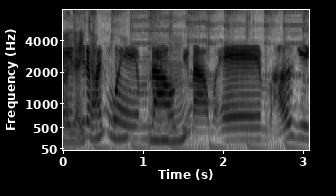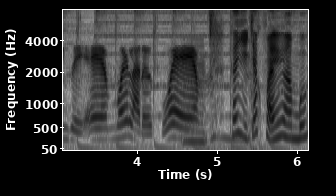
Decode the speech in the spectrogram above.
em gãy cánh của em đâu. Ừ. Chừng nào mà em ở riêng thì em mới là được của em. Ừ. thế gì chắc phải à, mướn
